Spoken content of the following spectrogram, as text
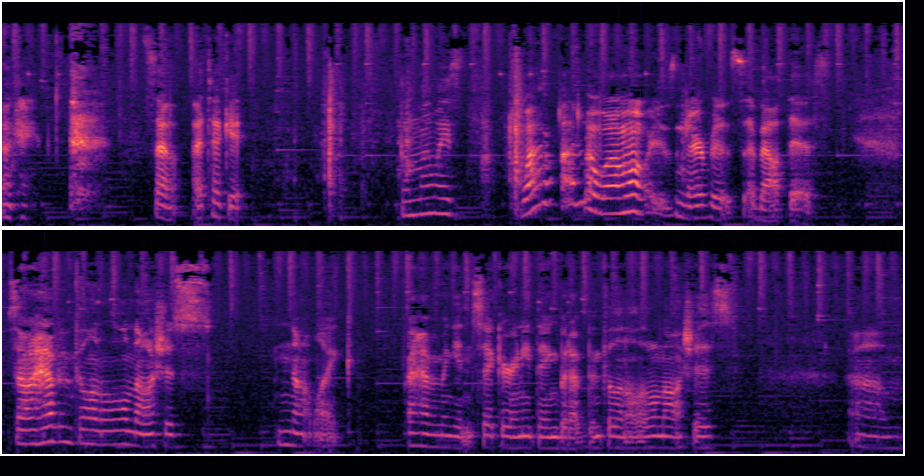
okay. so, I took it. I'm always, why, I don't know why I'm always nervous about this. So I have been feeling a little nauseous. Not like I haven't been getting sick or anything, but I've been feeling a little nauseous. Um,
